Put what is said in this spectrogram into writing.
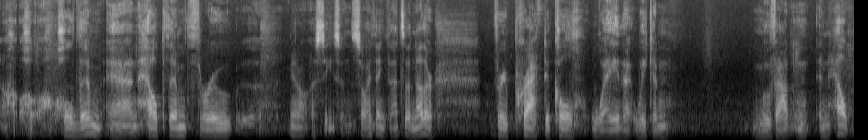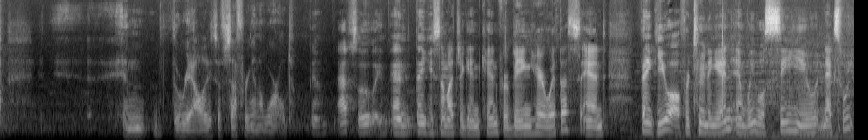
hold them and help them through uh, you know a season so i think that's another very practical way that we can move out and, and help in the realities of suffering in the world yeah, absolutely. And thank you so much again, Ken, for being here with us. And thank you all for tuning in, and we will see you next week.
